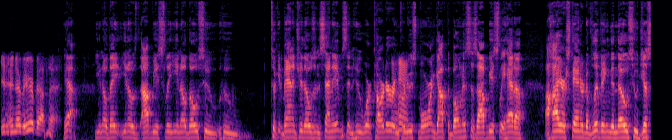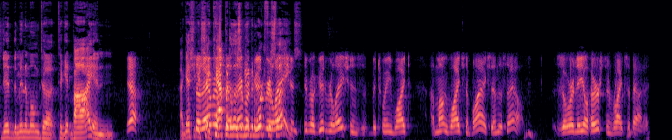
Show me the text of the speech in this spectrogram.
you never hear about that. Yeah. You know, they, you know, obviously, you know, those who, who took advantage of those incentives and who worked harder and mm-hmm. produced more and got the bonuses obviously had a, a higher standard of living than those who just did the minimum to, to get by. And Yeah. I guess you So could say were- capitalism there were even good worked for relations, slaves. There were good relations between white, among whites and blacks in the South. Zora Neale Hurston writes about it.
